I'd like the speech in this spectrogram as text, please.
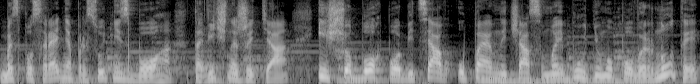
безпосередня присутність Бога та вічне життя, і що Бог пообіцяв у певний час в майбутньому повернути,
